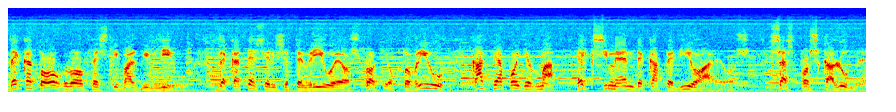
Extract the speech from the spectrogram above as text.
18ο Φεστιβάλ Βιβλίου. 14 Σεπτεμβρίου έως 1 Οκτωβρίου κάθε απόγευμα 6 με 11 πεδίο Άρεος. Σας προσκαλούμε.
